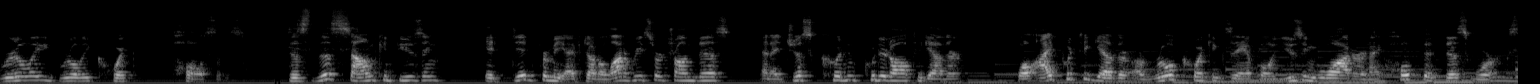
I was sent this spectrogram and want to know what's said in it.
really, really quick pulses. Does this sound confusing? It did for me. I've done a lot of research on this and I just couldn't put it all together. Well, I put together a real quick example using water and I hope that this works.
